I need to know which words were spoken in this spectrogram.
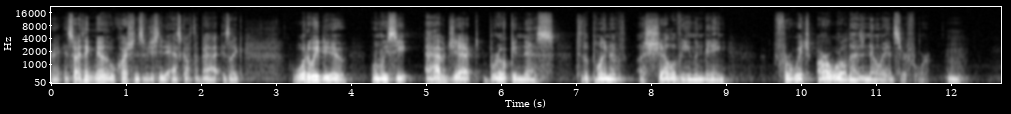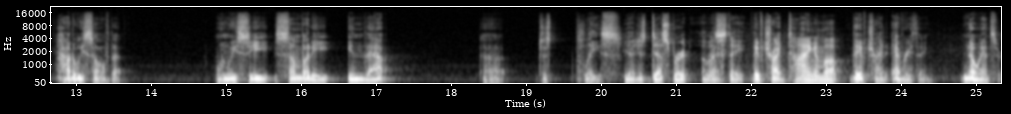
Right. And so I think maybe the questions we just need to ask off the bat is like, what do we do when we see abject brokenness to the point of a shell of a human being for which our world has no answer for? How do we solve that? When we see somebody in that uh, just place, Yeah, just desperate of a state. They've tried tying him up. They've tried everything. No answer.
